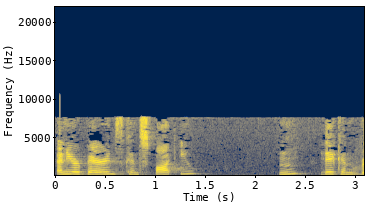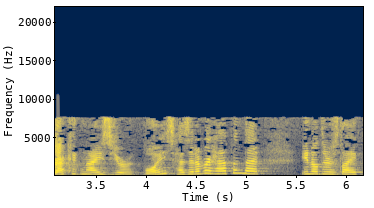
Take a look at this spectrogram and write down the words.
and your parents can spot you? Hmm? They can recognize your voice? Has it ever happened that, you know, there's like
